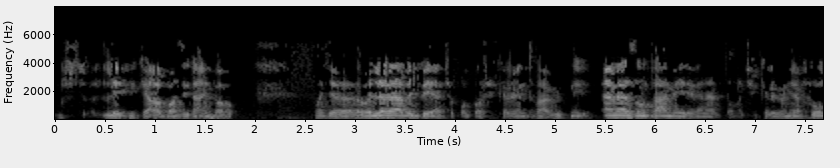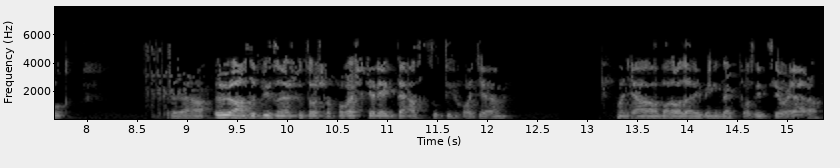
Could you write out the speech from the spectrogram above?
most lépni kell abba az irányba, hogy, hogy legalább egy BL csoportból sikerüljön tovább jutni. Emerson Palmérére nem tudom, hogy sikerülnie fog. Ő az a bizonyos utolsó fogaskerék, de azt tudti, hogy, hogy a baloldali wingback pozíciójára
